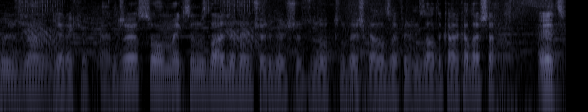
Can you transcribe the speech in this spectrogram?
Bu yüzden gerek yok bence. Soul Max'imizi de halledelim. Şöyle görüşürüz. 35k'da zaferimizi aldık arkadaşlar. Evet.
